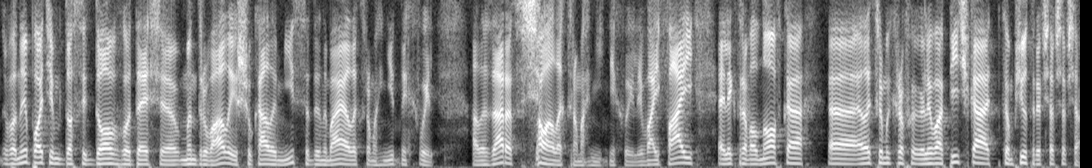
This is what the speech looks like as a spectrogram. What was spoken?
вони потім досить довго десь е, мандрували і шукали місце, де немає електромагнітних хвиль. Але зараз все електромагнітні хвилі: Wi-Fi, електроволновка, е, електромікрохвильова пічка, комп'ютери, все, все, все.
